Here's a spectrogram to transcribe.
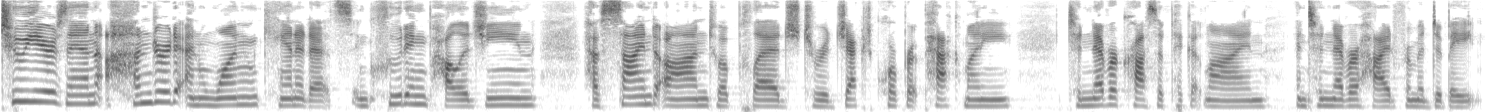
Two years in, 101 candidates, including Paula Jean, have signed on to a pledge to reject corporate PAC money, to never cross a picket line, and to never hide from a debate.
